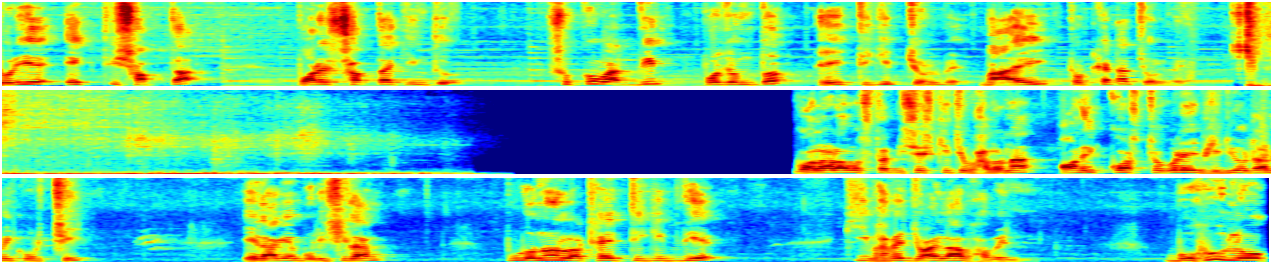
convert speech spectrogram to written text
জড়িয়ে একটি সপ্তাহ, পরের সপ্তাহে কিন্তু শুক্রবার দিন পর্যন্ত এই টিকিট চলবে বা এই টোটকাটা চলবে। গলার অবস্থা বিশেষ কিছু ভালো না। অনেক কষ্ট করে এই ভিডিওটা আমি করছি। এর আগে বলেছিলাম, পুরনো লটারির টিকিট দিয়ে কীভাবে জয়লাভ হবেন? বহু লোক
